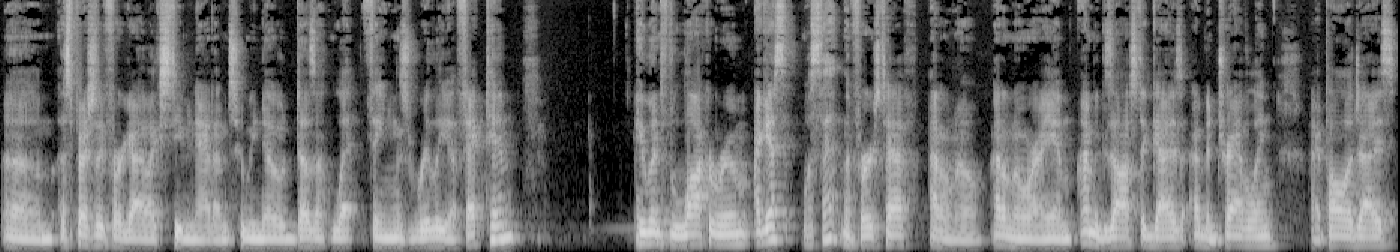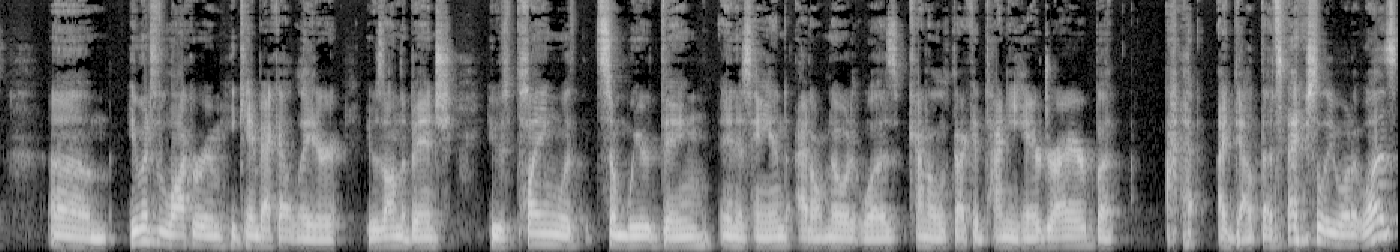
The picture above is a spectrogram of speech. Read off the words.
um, especially for a guy like Steven Adams, who we know doesn't let things really affect him. He went to the locker room. I guess was that in the first half? I don't know. I don't know where I am. I'm exhausted, guys. I've been traveling. I apologize. Um, he went to the locker room. He came back out later. He was on the bench. He was playing with some weird thing in his hand. I don't know what it was. Kind of looked like a tiny hair dryer, but I, I doubt that's actually what it was.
